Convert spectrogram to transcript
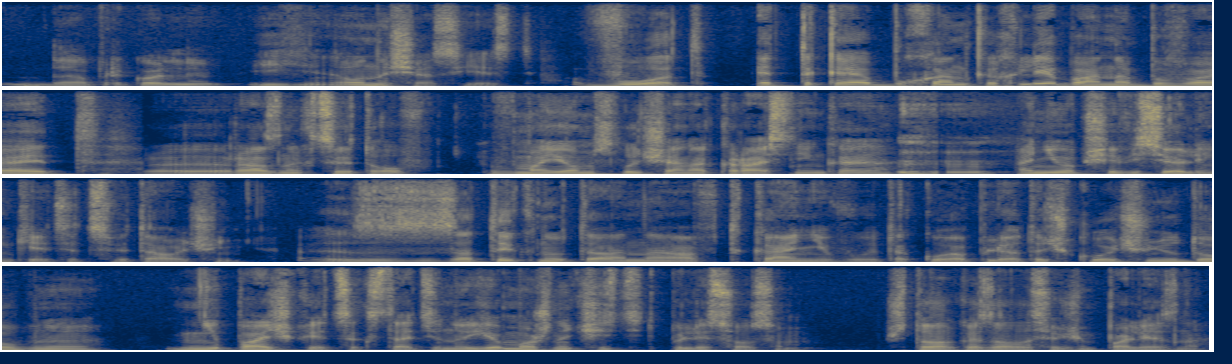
Да, прикольный. И он и сейчас есть. Вот. Это такая буханка хлеба, она бывает э, разных цветов. В моем случае она красненькая. Угу. Они вообще веселенькие, эти цвета очень. Затыкнута она в тканевую такую оплеточку очень удобную. Не пачкается, кстати, но ее можно чистить пылесосом, что оказалось очень полезно.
